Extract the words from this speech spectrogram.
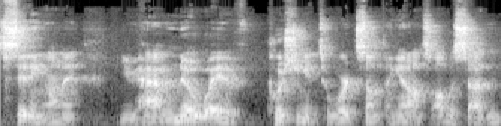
sitting on it. You have no way of pushing it towards something else. All of a sudden,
